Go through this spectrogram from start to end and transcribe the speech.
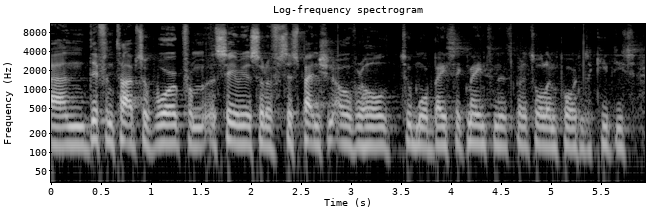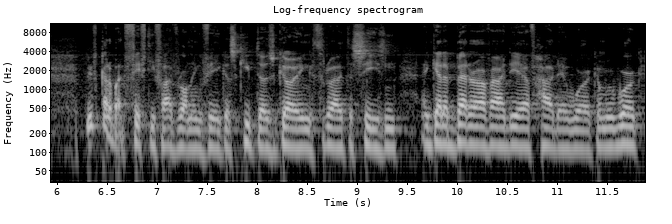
and different types of work from a serious sort of suspension overhaul to more basic maintenance, but it's all important to keep these. We've got about 55 running vehicles, keep those going throughout the season and get a better idea of how they work. And we work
